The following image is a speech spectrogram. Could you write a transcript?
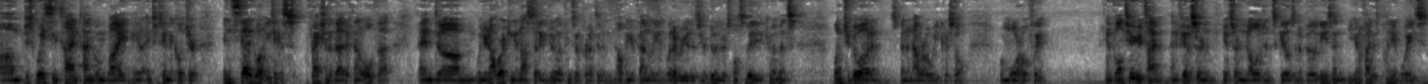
um, just wasting time, time going by, you know, entertainment culture. Instead, why don't you take a fraction of that, if not all of that, and um, when you're not working and not studying, doing other things that are productive and helping your family and whatever it is you're doing, your responsibility and commitments, why don't you go out and spend an hour a week or so, or more, hopefully, and volunteer your time. And if you have a certain you have certain knowledge and skills and abilities, and you're gonna find there's plenty of ways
